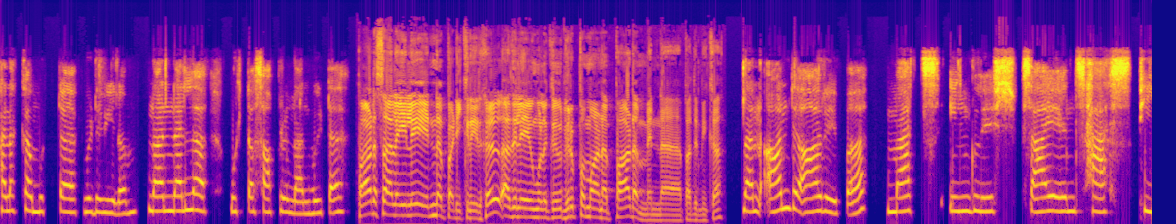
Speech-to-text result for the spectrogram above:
கணக்க முட்டை விடுவீனம்? நான் நல்ல முட்டை சாப்பிடுறேன் நான் வீட்டை. பாடசாலையிலே என்ன படிக்கிறீர்கள்? அதிலே உங்களுக்கு விருப்பமான பாடம் என்ன பதுமிகா? நான் ஆண்டு ஆறு இப்ப. மேத்ஸ் இங்கிலீஷ் சயின்ஸ் ஹேஸ் பி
